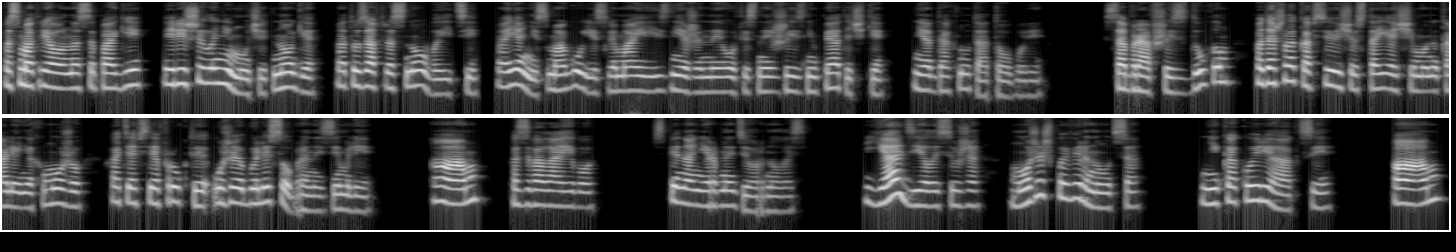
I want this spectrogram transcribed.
Посмотрела на сапоги и решила не мучить ноги, а то завтра снова идти, а я не смогу, если мои изнеженные офисной жизнью пяточки не отдохнут от обуви. Собравшись с духом, подошла ко все еще стоящему на коленях мужу, хотя все фрукты уже были собраны с земли. «Ам!» – позвала его. Спина нервно дернулась. «Я оделась уже. Можешь повернуться». Никакой реакции. «Ам!»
